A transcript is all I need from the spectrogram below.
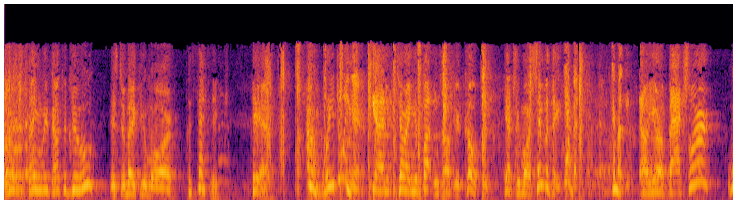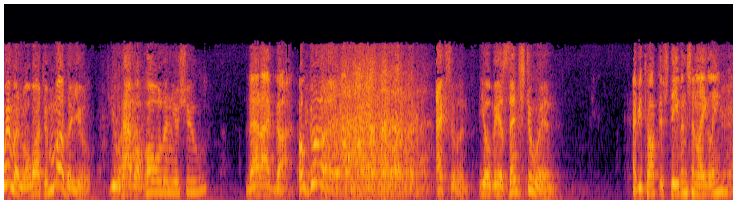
First thing we've got to do is to make you more pathetic. Here. What are you doing there? Yeah, I'm tearing the buttons off your coat to get you more sympathy. Yeah, but, yeah, but Now, you're a bachelor? Women will want to mother you. You have a hole in your shoe? that I've got. Oh, good. Excellent. You'll be a cinch to win. Have you talked to Stevenson lately?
